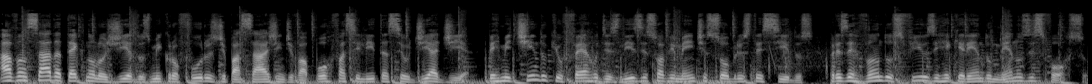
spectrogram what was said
A avançada tecnologia dos microfuros de passagem de vapor facilita seu dia a dia, permitindo que o ferro deslize suavemente sobre os tecidos, preservando os fios e requerendo menos esforço.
